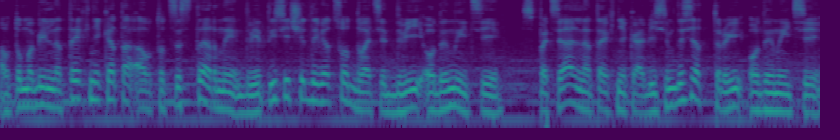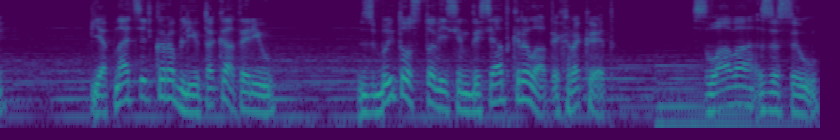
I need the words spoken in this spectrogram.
Автомобільна техніка та автоцистерни 2922 одиниці, спеціальна техніка 83 одиниці, 15 кораблів та катерів. Збито 180 крилатих ракет. Слава ЗСУ!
